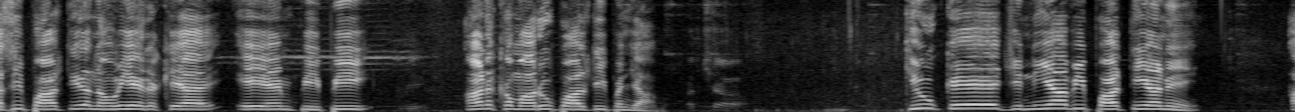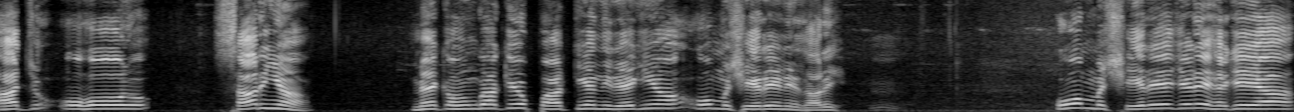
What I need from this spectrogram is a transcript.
ਅਸੀਂ ਪਾਰਟੀ ਦਾ ਨਾਮ ਹੀ ਇਹ ਰੱਖਿਆ ਹੈ ਏਐਮਪੀਪੀ ਅਣਖ ਮਾਰੂ ਪਾਰਟੀ ਪੰਜਾਬ। ਅੱਛਾ ਕਿਉਂਕਿ ਜਿੰਨੀਆਂ ਵੀ ਪਾਰਟੀਆਂ ਨੇ, ਅੱਜ ਉਹ ਸਾਰੀਆਂ, ਮੈਂ ਕਹੂੰਗਾ ਕਿ ਉਹ ਪਾਰਟੀਆਂ ਨਹੀਂ ਰਹਿ ਗਈਆਂ, ਉਹ ਮਸ਼ੇਰੇ ਨੇ ਸਾਰੇ। ਉਹ ਮਸ਼ੇਰੇ ਜਿਹੜੇ ਹੈਗੇ ਆ,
